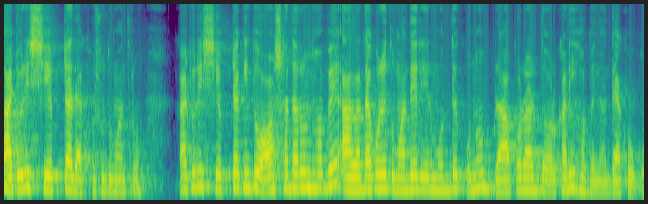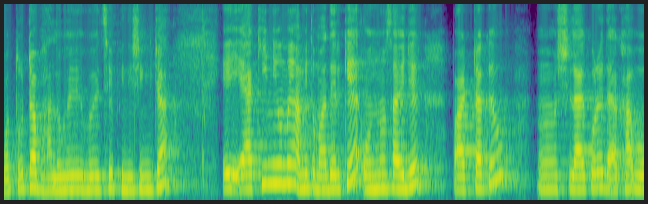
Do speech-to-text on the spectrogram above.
কাটরির শেপটা দেখো শুধুমাত্র। কাটরির শেপটা কিন্তু অসাধারণ হবে, আলাদা করে তোমাদের এর মধ্যে কোনো ব্রা পরার দরকারই হবে না। দেখো কতটা ভালো হয়ে হয়েছে ফিনিশিংটা এই একই নিয়মে আমি তোমাদেরকে অন্য সাইডের পার্টটাকেও সেলাই করে দেখাবো।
